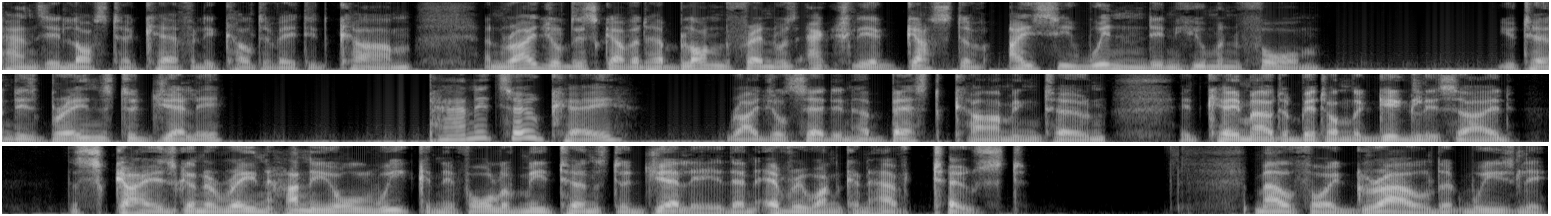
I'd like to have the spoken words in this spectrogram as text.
Pansy lost her carefully cultivated calm, and Rigel discovered her blonde friend was actually a gust of icy wind in human form. You turned his brains to jelly? Pan, it's okay. Rigel said in her best calming tone. It came out a bit on the giggly side. The sky is going to rain honey all week, and if all of me turns to jelly, then everyone can have toast. Malfoy growled at Weasley.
